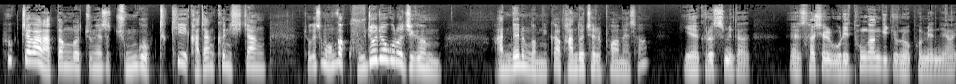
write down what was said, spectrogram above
흑자가 났던 것 중에서 중국, 특히 가장 큰 시장 쪽에서 뭔가 구조적으로 지금 안 되는 겁니까? 반도체를 포함해서? 예, 그렇습니다. 예, 사실 우리 통관 기준으로 보면요.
